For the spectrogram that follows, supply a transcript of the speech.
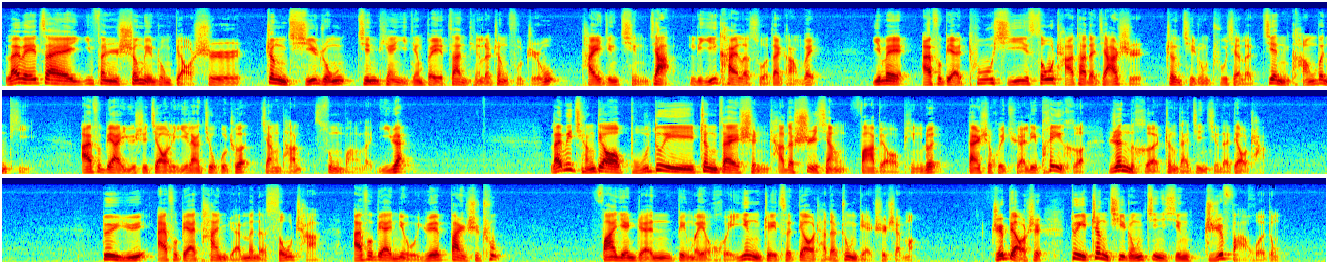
莱维在一份声明中表示，郑其荣今天已经被暂停了政府职务，他已经请假离开了所在岗位，因为 FBI 突袭搜查他的家时。郑其中出现了健康问题，FBI 于是叫了一辆救护车将他送往了医院。莱维强调不对正在审查的事项发表评论，但是会全力配合任何正在进行的调查。对于 FBI 探员们的搜查，FBI 纽约办事处发言人并没有回应这次调查的重点是什么，只表示对郑其荣进行执法活动，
